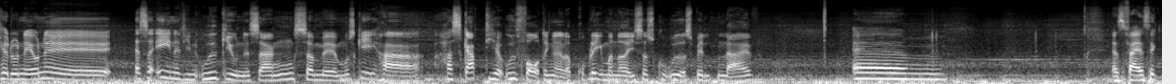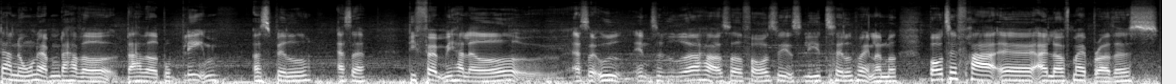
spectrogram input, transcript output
kan du nævne øh, altså en af dine udgivende sange, som øh, måske har, har skabt de her udfordringer eller problemer, når I så skulle ud og spille den live? Øhm, altså faktisk ikke, der er nogen af dem, der har været, der har været et problem at spille. Altså, de fem, vi har lavet øh, altså ud indtil videre, har også været forholdsvis lige til på en eller anden måde. Bortset fra uh, I Love My Brothers.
